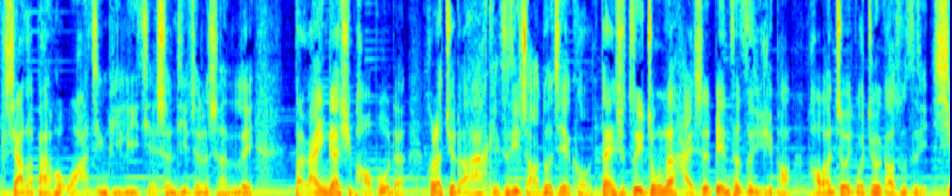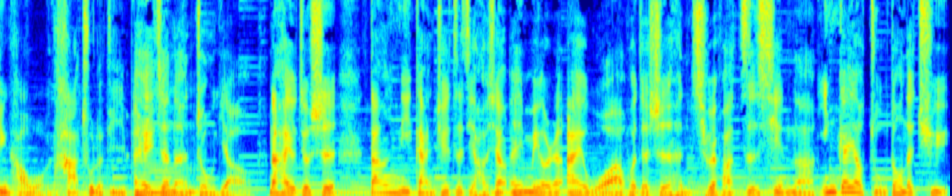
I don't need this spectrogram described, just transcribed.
下了班后，哇，精疲力竭，身体真的是很累。本来应该去跑步的，后来觉得啊，给自己找很多借口，但是最终呢，还是鞭策自己去跑。跑完之后，我就会告诉自己，幸好我踏出了第一步。哎，真的很重要。那还有就是，当你感觉自己好像哎没有人爱我啊，或者是很缺乏自信呢，应该要主动的去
